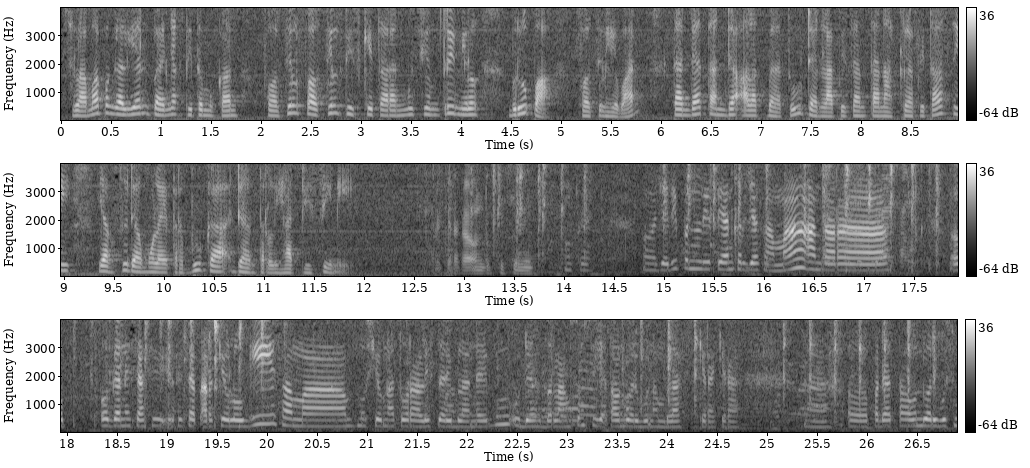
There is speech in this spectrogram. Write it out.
Selama penggalian banyak ditemukan fosil-fosil di sekitaran Museum Trinil berupa fosil hewan, tanda-tanda alat batu dan lapisan tanah gravitasi yang sudah mulai terbuka dan terlihat di sini. Kira-kira untuk di sini. Oke. Uh, jadi penelitian kerjasama antara uh, organisasi riset arkeologi sama Museum Naturalis dari Belanda ini udah berlangsung sejak tahun 2016 kira-kira. Nah, e, pada tahun 2019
